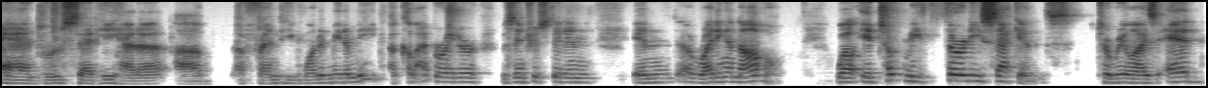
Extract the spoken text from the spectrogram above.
and Bruce said he had a, a, a friend he wanted me to meet, a collaborator was interested in, in uh, writing a novel. Well, it took me 30 seconds to realize Ed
